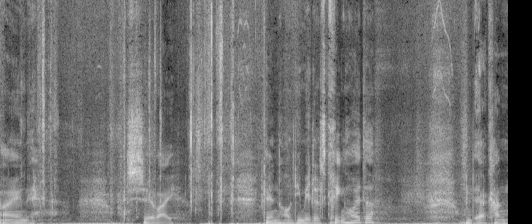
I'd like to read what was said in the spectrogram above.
Eine. Zwei. Genau, die Mädels kriegen heute. Und er kann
